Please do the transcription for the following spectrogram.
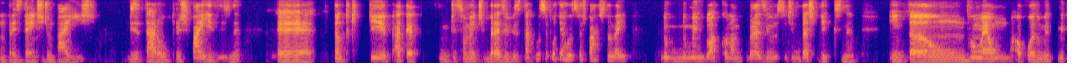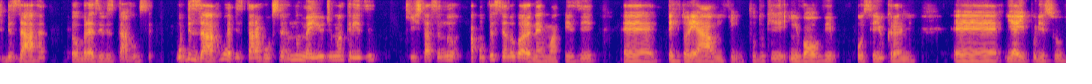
um presidente de um país visitar outros países, né? É, tanto que, até principalmente o Brasil visitar a Rússia, porque a Rússia faz parte também do, do mesmo bloco econômico do Brasil no sentido das BRICS, né? Então, não é um, uma coisa muito, muito bizarra o Brasil visitar a Rússia. O bizarro é visitar a Rússia no meio de uma crise que está sendo acontecendo agora, né? Uma crise é, territorial, enfim, tudo que envolve Rússia e Ucrânia. É, e aí, por isso,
